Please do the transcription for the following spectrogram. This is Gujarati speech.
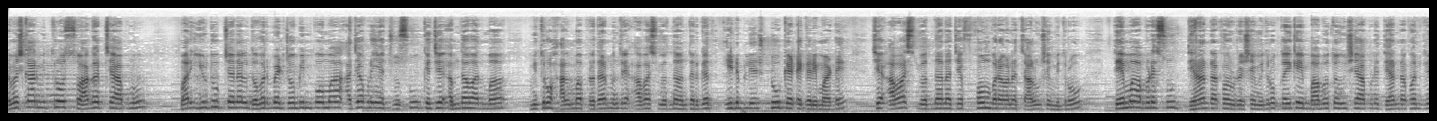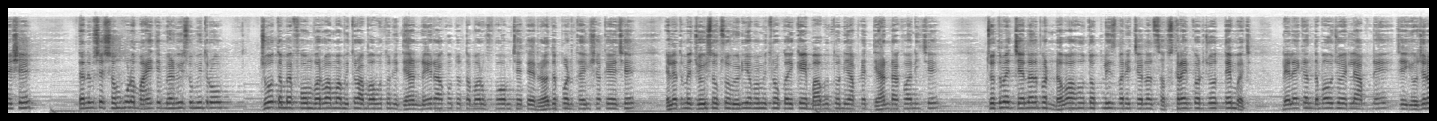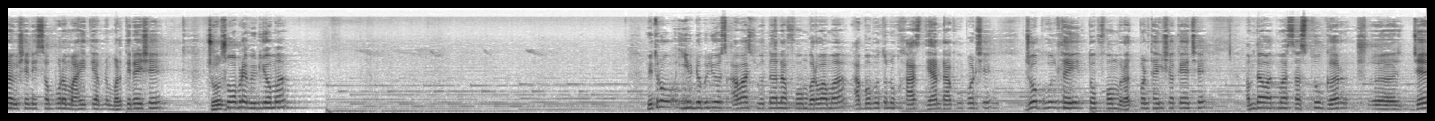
નમસ્કાર મિત્રો, સ્વાગત છે આપનું. મારી યુટ્યુબ ચેનલ ગવર્મેન્ટ જોબ ઇન્ફોમાં આજે આપણે અહીંયા જોશું કે જે અમદાવાદમાં મિત્રો હાલમાં પ્રધાનમંત્રી આવાસ યોજના અંતર્ગત ઈડબ્લ્યુએસ ટુ કેટેગરી માટે જે આવાસ યોજનાના જે ફોર્મ ભરાવાના ચાલુ છે મિત્રો, તેમાં આપણે શું ધ્યાન રાખવાનું રહેશે મિત્રો? કઈ કઈ બાબતો વિશે આપણે ધ્યાન રાખવાની રહેશે? તેના વિશે સંપૂર્ણ માહિતી મેળવીશું મિત્રો. જો તમે ફોર્મ ભરવામાં મિત્રો આ બાબતોની ધ્યાન નહીં રાખો, તો તમારું ફોર્મ છે તે રદ પણ થઈ શકે છે. એટલે તમે જોઈ શકશો વિડીયોમાં મિત્રો કઈ કઈ બાબતોની આપણે ધ્યાન રાખવાની છે. જો તમે ચેનલ પર નવા હો, તો પ્લીઝ મારી ચેનલ સબસ્ક્રાઇબ કરજો. તેમજ બેલાઇકન દબાવજો એટલે આપણે જે યોજના વિશેની સંપૂર્ણ માહિતી આપણે મળતી રહેશે. જોશું આપણે વિડીયોમાં. મિત્રો ઈડબ્લ્યુએસ આવાસ યોજનાના ફોર્મ ભરવામાં આ બાબતોનું ખાસ ધ્યાન રાખવું પડશે. જો ભૂલ થઈ, તો ફોર્મ રદ પણ થઈ શકે છે. અમદાવાદમાં સસ્તું ઘર જે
